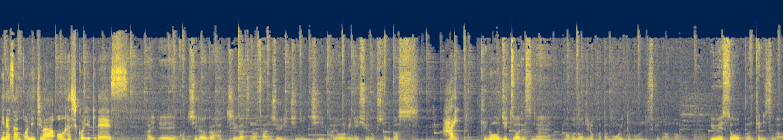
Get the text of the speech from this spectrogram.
皆さんこんにちは大橋小雪ですはい、えーこちらが8月の31日火曜日に収録しております。はい。昨日実はですね、まあ、ご存知の方も多いと思うんですけど、あの US オープンテニスが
